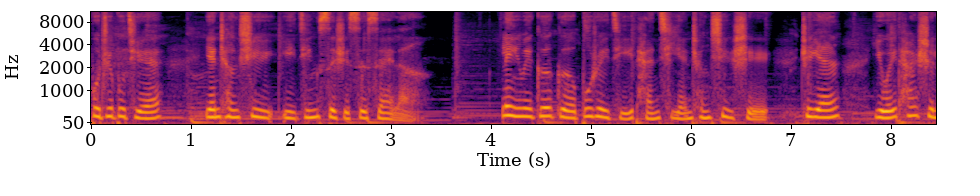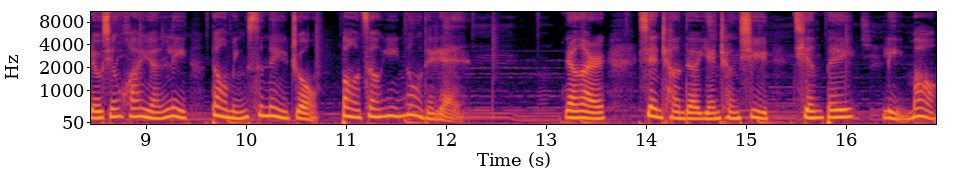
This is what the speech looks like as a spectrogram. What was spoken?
不知不觉，言承旭已经四十四岁了。另一位哥哥布瑞吉谈起言承旭时，直言以为他是《流星花园》里道明寺那种暴躁易怒的人。然而，现场的言承旭谦卑、礼貌，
